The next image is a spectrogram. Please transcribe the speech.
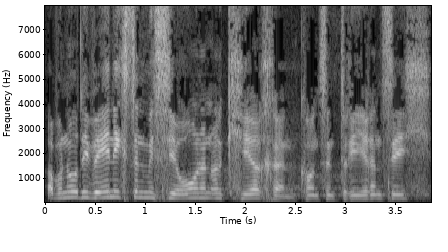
Aber nur die wenigsten Missionen und Kirchen konzentrieren sich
